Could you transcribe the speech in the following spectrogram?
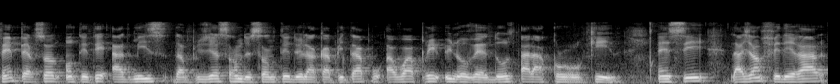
20 personnes ont été admises dans plusieurs centres de santé de la capitale pour avoir pris une overdose à la chloroquine. Ainsi, l'Agence fédérale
